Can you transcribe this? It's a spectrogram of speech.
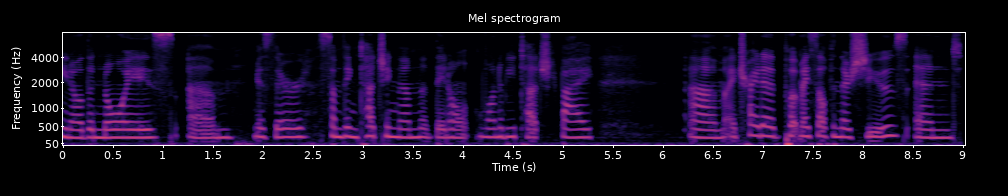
you know the noise? Um, is there something touching them that they don't want to be touched by? Um, I try to put myself in their shoes and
